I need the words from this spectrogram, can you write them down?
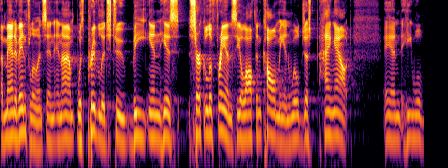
a, man of influence, and, and I was privileged to be in his circle of friends. He'll often call me and we'll just hang out, and he will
